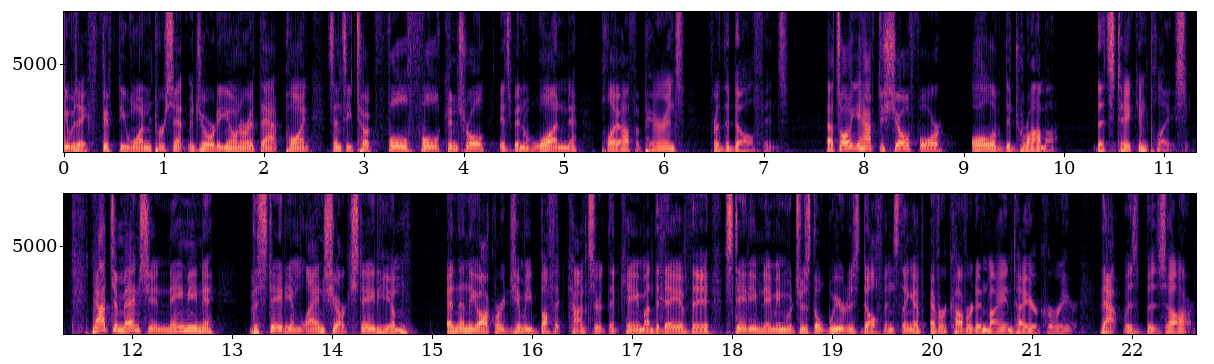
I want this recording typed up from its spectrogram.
He was a 51% majority owner at that point. Since he took full, full control, it's been one playoff appearance for the Dolphins. That's all you have to show for all of the drama that's taken place. Not to mention naming the stadium Landshark Stadium and then the awkward Jimmy Buffett concert that came on the day of the stadium naming, which was the weirdest Dolphins thing I've ever covered in my entire career. That was bizarre.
